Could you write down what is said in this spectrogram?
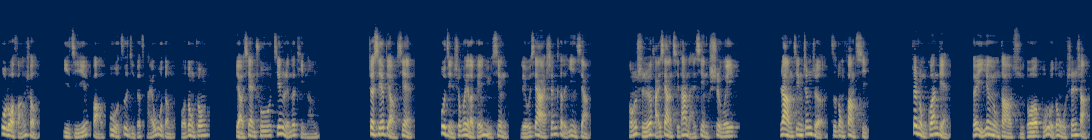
部落防守以及保护自己的财物等活动中表现出惊人的体能。这些表现不仅是为了给女性留下深刻的印象，同时还向其他男性示威，让竞争者自动放弃。这种观点可以应用到许多哺乳动物身上。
